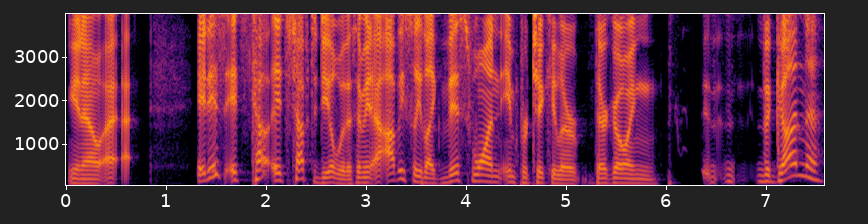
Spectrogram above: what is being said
you know, I, I, it is. It's tough. It's tough to deal with this. I mean, obviously, like this one in particular, they're going. The gun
